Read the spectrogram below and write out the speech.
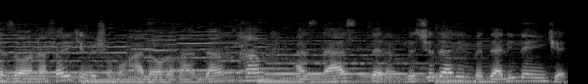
هزار نفری که به شما علاقه مندن هم از دست برن به چه دلیل؟ به دلیل اینکه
